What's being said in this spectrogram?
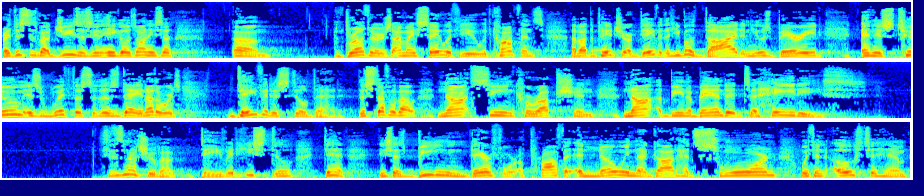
right? This is about Jesus. And he goes on, he says, um, Brothers, I may say with you with confidence about the patriarch David that he both died and he was buried, and his tomb is with us to this day. In other words, David is still dead. The stuff about not seeing corruption, not being abandoned to Hades. See, this is not true about David. He's still dead. He says, being therefore a prophet and knowing that God had sworn with an oath to him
